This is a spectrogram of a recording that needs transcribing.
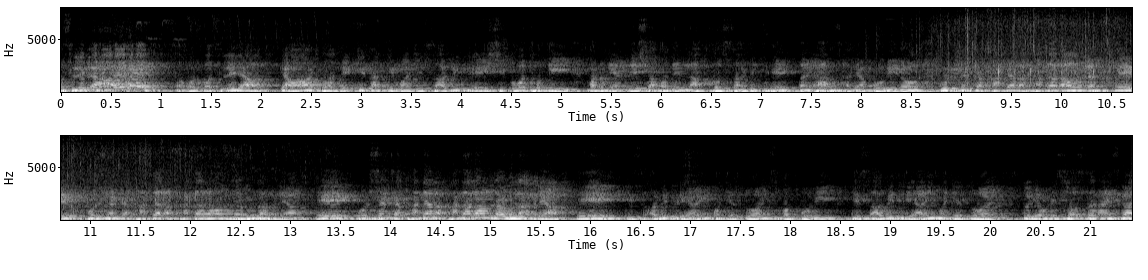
बसलेल्या समोर बसलेल्या त्या आठ दहा लेखींना ती माझी सावित्री शिकवत होती. म्हणून या देशामध्ये लाखो सावित्री तयार झाल्या पोरीनं. पुरुषांच्या खांद्याला खांदा लावून हे पुरुषांच्या खांद्याला खांदा लावून लढू लागल्या. हे पुरुषांच्या खांद्याला खांदा लावून लढू लागल्या. हे ती सावित्री आई म्हणजे तू आहेस बघ पोरी. ती सावित्री आई म्हणजे तू आहे तू एवढी स्वस्त नाहीस का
